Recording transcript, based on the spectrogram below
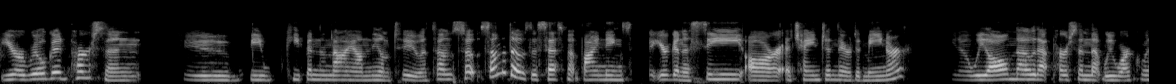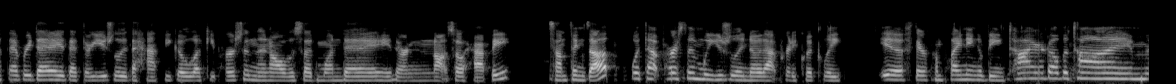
you're a real good person to be keeping an eye on them too. And some, so some of those assessment findings that you're going to see are a change in their demeanor. You know, we all know that person that we work with every day, that they're usually the happy go lucky person. Then all of a sudden one day they're not so happy. Something's up with that person. We usually know that pretty quickly if they're complaining of being tired all the time,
